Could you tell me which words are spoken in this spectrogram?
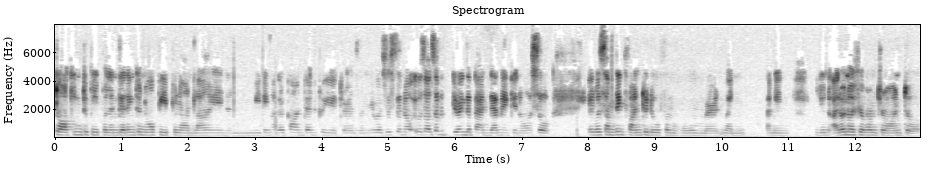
talking to people and getting to know people online and meeting other content creators. And it was just you know it was also during the pandemic you know so it was something fun to do from home where when i mean you know i don't know if you're from toronto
